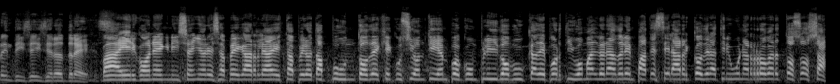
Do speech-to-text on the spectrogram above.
4603. Va a ir con Egni, señores, a pegarle a esta pelota. Punto de ejecución, tiempo cumplido. Busca Deportivo Maldonado. El empate es el arco de la tribuna. Roberto Sosa.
